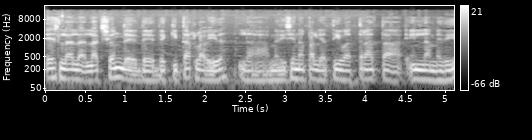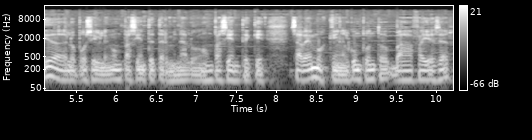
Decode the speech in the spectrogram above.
es la, la, acción de, de, quitar la vida. La medicina paliativa trata en la medida de lo posible en un paciente terminal o en un paciente que sabemos que en algún punto va a fallecer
